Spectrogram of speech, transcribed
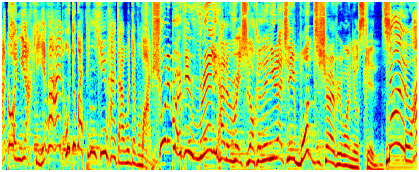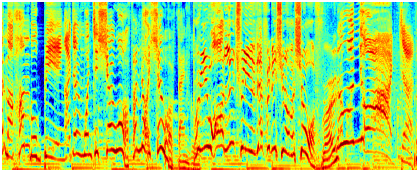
I got unlucky. If I had all the weapons you had, I would have won. Surely, bro, if you really had a rich locker, then you'd actually want to show everyone your skins. No, I'm a humble being. I don't want to show off. I'm not a show off, Dangle. Bro, you are literally the definition of a show off, bro. No, I'm not.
